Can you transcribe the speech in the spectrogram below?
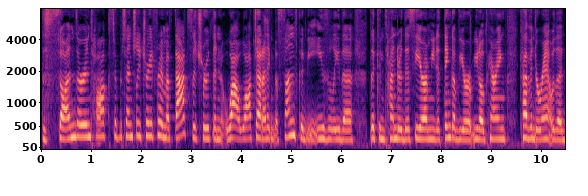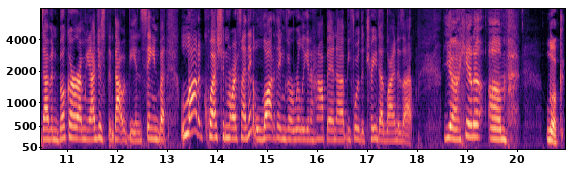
the Suns are in talks to potentially trade for him. If that's the truth, then wow, watch out. I think the Suns could be easily the the contender this year. I mean, to think of your, you know, pairing Kevin Durant with a Devin Booker, I mean, I just think that would be insane. But a lot of question marks, and I think a lot of things are really going to happen uh, before the trade deadline is up. Yeah, Hannah. Um, look,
